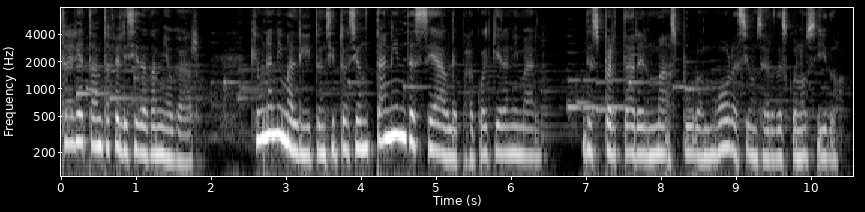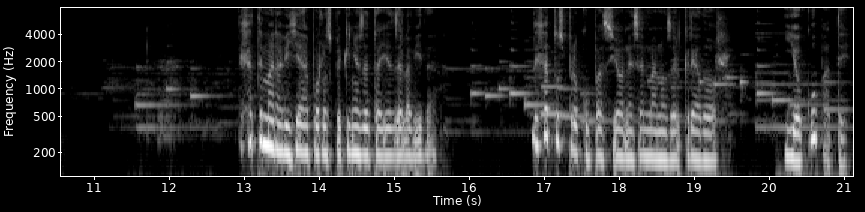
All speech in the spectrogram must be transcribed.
traería tanta felicidad a mi hogar? Que un animalito en situación tan indeseable para cualquier animal despertar el más puro amor hacia un ser desconocido. Déjate maravillar por los pequeños detalles de la vida. Deja tus preocupaciones en manos del Creador y ocúpate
